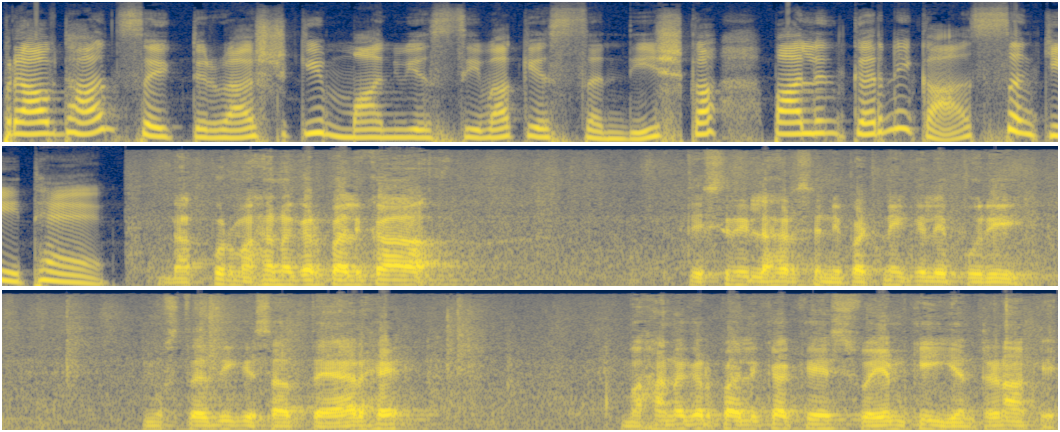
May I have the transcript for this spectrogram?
प्रावधान संयुक्त राष्ट्र की मानवीय सेवा के संदेश का पालन करने का संकेत है। नागपुर महानगर पालिका तीसरी लहर से निपटने के लिए पूरी मुस्तैदी के साथ तैयार है। महानगर पालिका के स्वयं की यंत्रणा के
